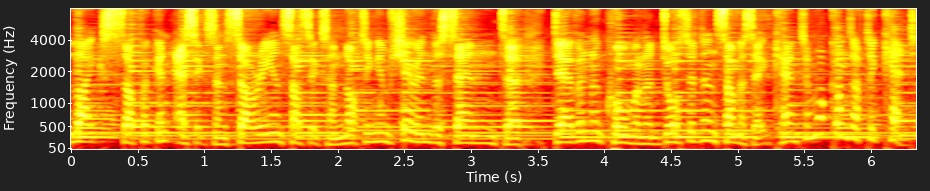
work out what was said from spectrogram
like Suffolk and Essex and Surrey and Sussex and Nottinghamshire in the centre, Devon and Cornwall and Dorset and Somerset, Kent and what comes after Kent?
